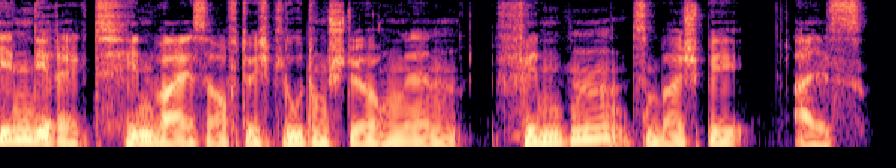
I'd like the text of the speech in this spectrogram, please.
indirekt Hinweise auf Durchblutungsstörungen finden, zum Beispiel als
